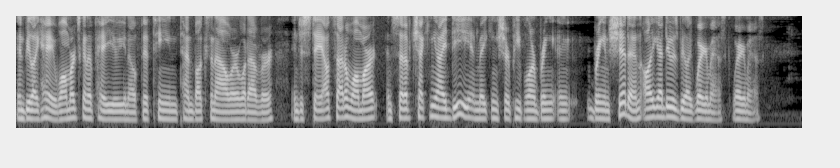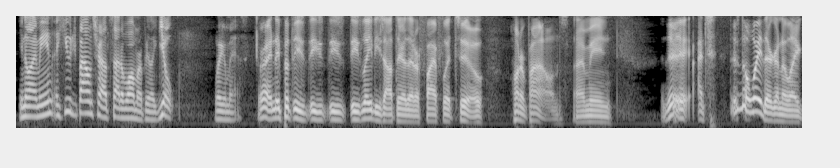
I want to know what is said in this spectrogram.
and be like, hey, Walmart's gonna pay you, you know, 15, 10 bucks an hour, or whatever, and just stay outside of Walmart instead of checking ID and making sure people aren't bringing bringing shit in. All you gotta do is be like, wear your mask, wear your mask. You know what I mean? A huge bouncer outside of Walmart be like, yo, wear your mask. Right, and they put these these these these ladies out there that are five foot two hundred pounds. I mean, they, I, there's no way they're gonna like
